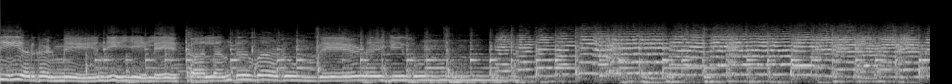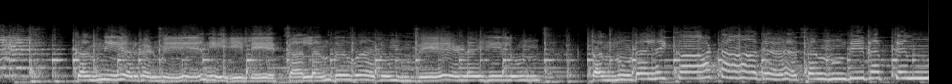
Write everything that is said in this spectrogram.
கன்னியர்கள் மேனியிலே கலந்து வரும் வேளையிலும். கன்னியர்கள் மேனியிலே கலந்து வரும் வேளையிலும். தன்னுடலை காட்டாத தந்திரத்தென்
